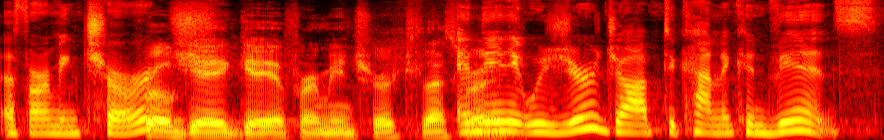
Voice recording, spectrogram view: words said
affirming church? Pro gay, gay affirming church. That's And right. And then it was your job to kind of convince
